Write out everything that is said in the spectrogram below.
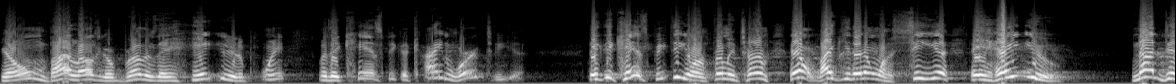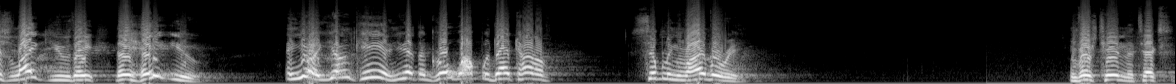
your own biological brothers, they hate you to the point where they can't speak a kind word to you. They, they can't speak to you on friendly terms. They don't like you. They don't want to see you. They hate you. Not dislike you, they, they hate you. And you're a young kid and you have to grow up with that kind of sibling rivalry. In verse 10, the text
